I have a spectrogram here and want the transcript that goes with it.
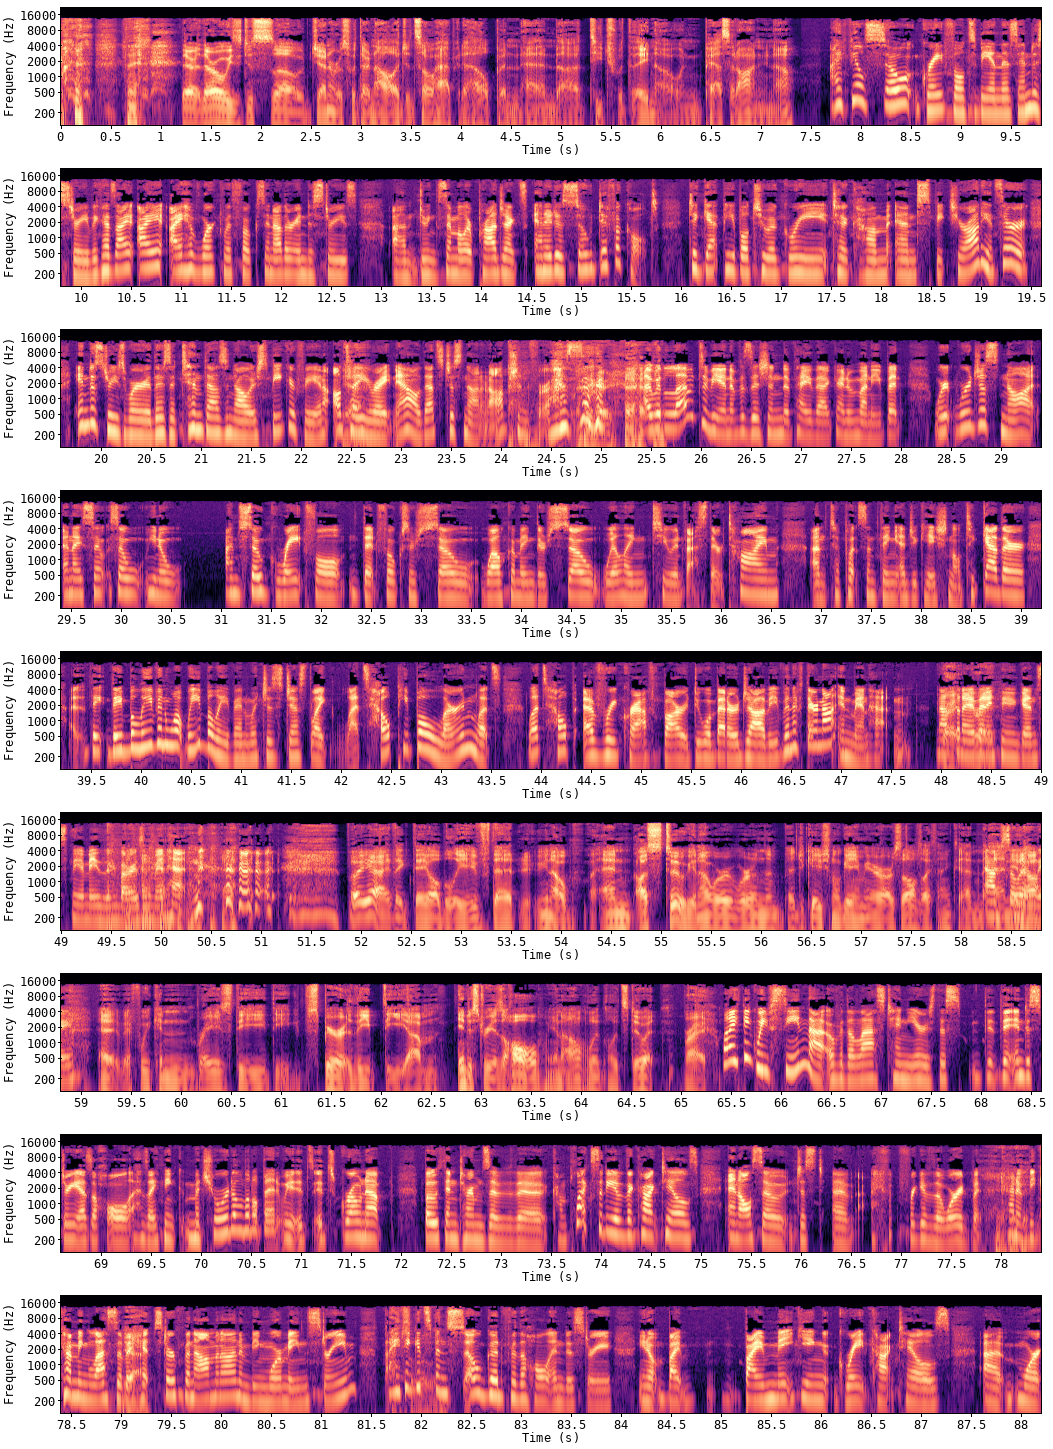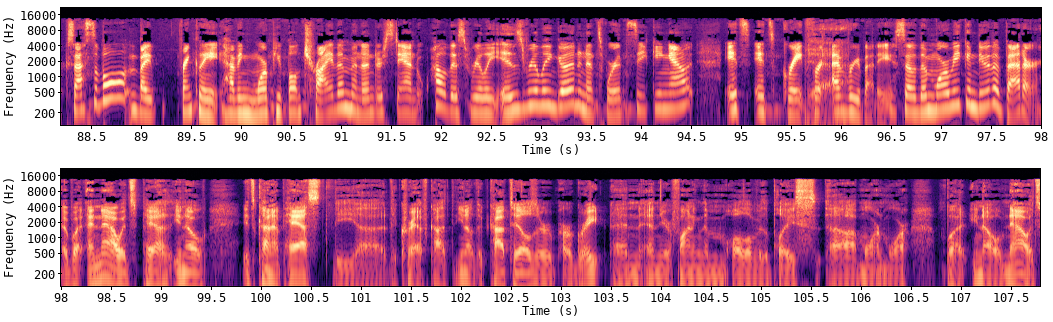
they're they're always just so generous with their knowledge and so happy to help and and uh, teach what they know and pass it on. You know. I feel so grateful to be in this industry because I, I, I have worked with folks in other industries um, doing similar projects, and it is so difficult to get people to agree to come and speak to your audience. There are industries where there's a $10,000 speaker fee, and I'll yeah. tell you right now, that's just not an option for us. I would love to be in a position to pay that kind of money, but we're, we're just not. And I, so, so, you know, I'm so grateful that folks are so welcoming. They're so willing to invest their time um, to put something educational together. Uh, they they believe in what we believe in, which is just like let's help people learn. Let's let's help every craft bar do a better job, even if they're not in Manhattan. Not Right, that I have right. anything against the amazing bars in Manhattan. But yeah, I think they all believe that you know, and us too. You know, we're we're in the educational game here ourselves. I think, and Absolutely. And, you know, if we can raise the the spirit, the the um, industry as a whole, you know, let, let's do it. Right. Well, I think we've seen that over the last ten years. This the, the industry as a whole has, I think, matured a little bit. It's it's grown up both in terms of the complexity of the cocktails and also just uh, forgive the word, but kind of becoming less of a hipster phenomenon and being more mainstream. But I think it's been so good for the whole industry. You know, by by making great cocktails uh, more accessible, and by frankly having more people try them and understand, wow, this really is really good and it's worth seeking out. It's it's great for everybody. So the more we can do, the better. Uh, But and now it's past. You know, it's kind of past the uh, the craft. Cock- you know, the cocktails are, are great, and and you're finding them all over the place uh, more and more. But you know, now it's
